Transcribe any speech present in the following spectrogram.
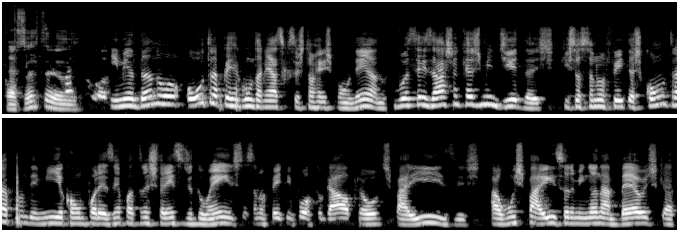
Com certeza. Emendando outra pergunta nessa que vocês estão respondendo, vocês acham que as medidas que estão sendo feitas contra a pandemia, como por exemplo a transferência de doentes, está sendo feita em Portugal para outros países, alguns países, se eu não me engano, a Bélgica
